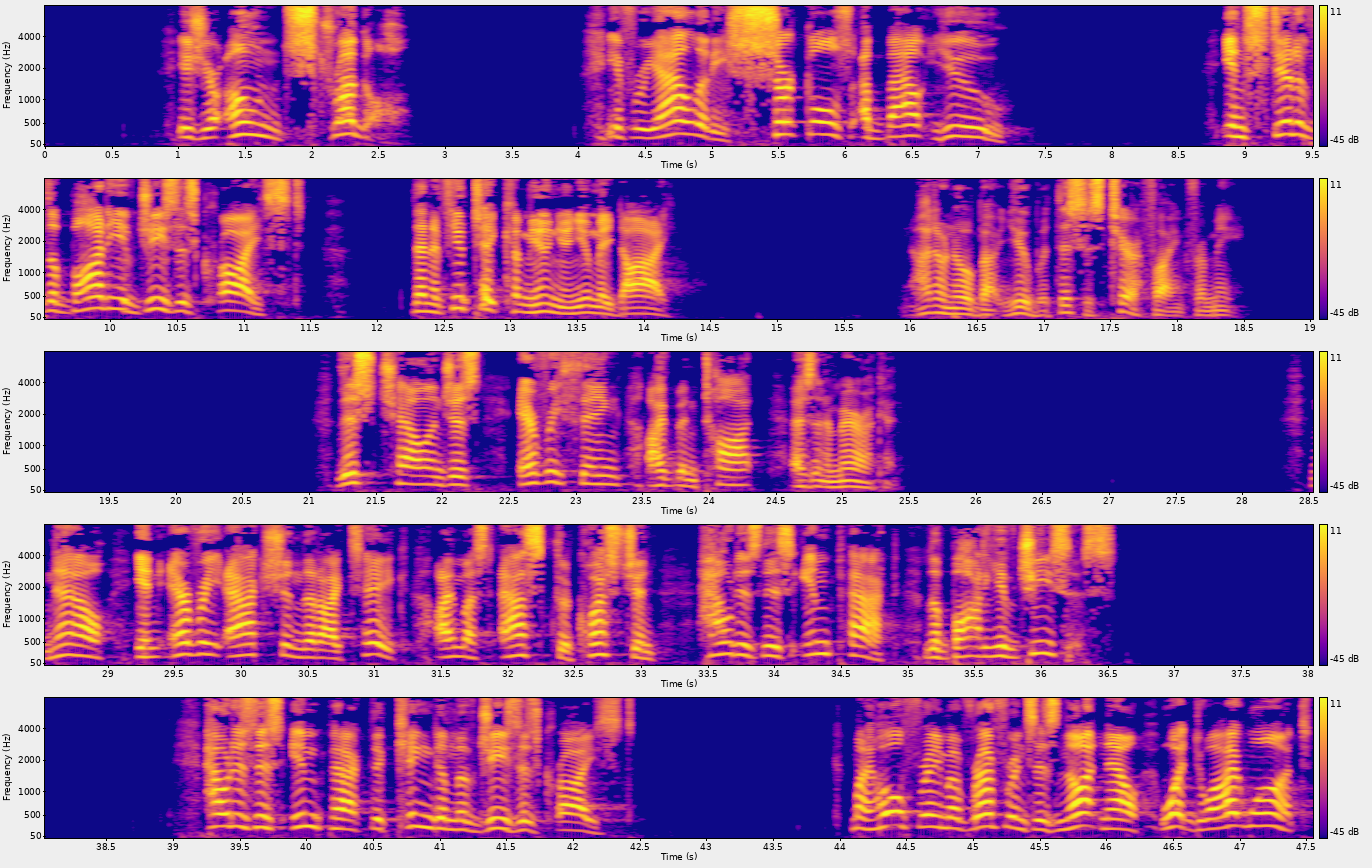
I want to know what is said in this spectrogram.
is your own struggle, if reality circles about you instead of the body of Jesus Christ, then if you take communion, you may die. I don't know about you, but this is terrifying for me. This challenges everything I've been taught as an American. Now, in every action that I take, I must ask the question how does this impact the body of Jesus? How does this impact the kingdom of Jesus Christ? My whole frame of reference is not now, what do I want?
